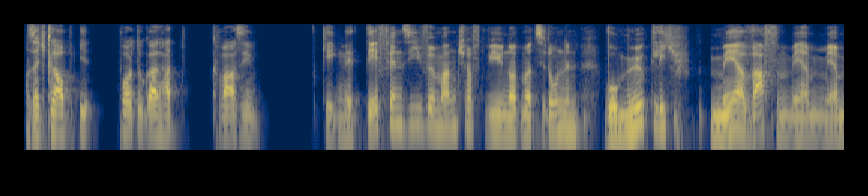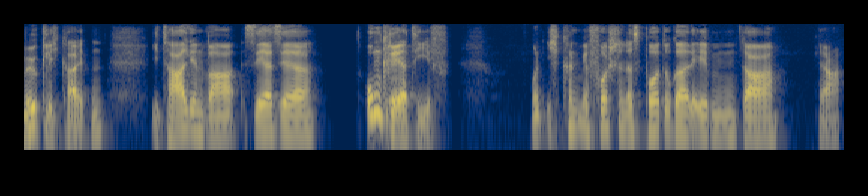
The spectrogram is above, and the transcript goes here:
Also ich glaube, Portugal hat quasi gegen eine defensive Mannschaft wie Nordmazedonien womöglich mehr Waffen, mehr, mehr Möglichkeiten. Italien war sehr, sehr unkreativ. Und ich könnte mir vorstellen, dass Portugal eben da, ja,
